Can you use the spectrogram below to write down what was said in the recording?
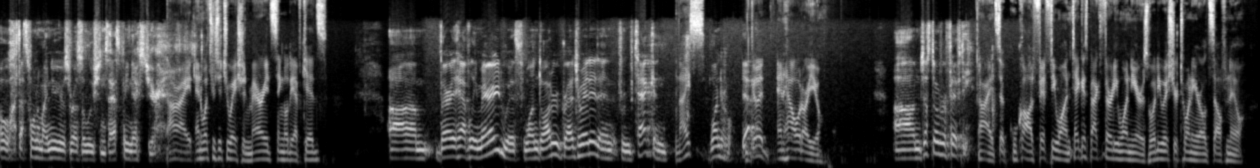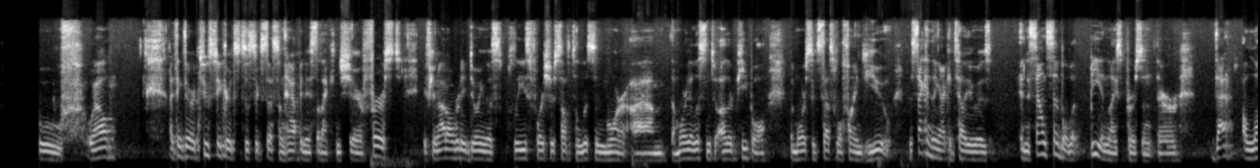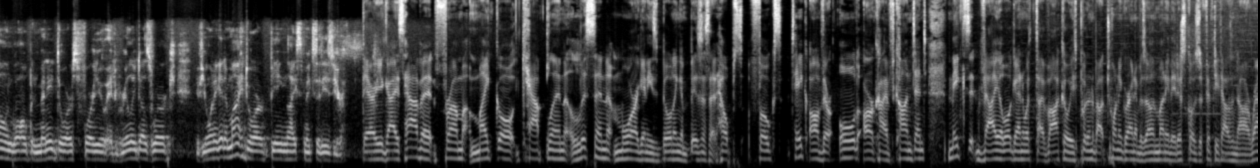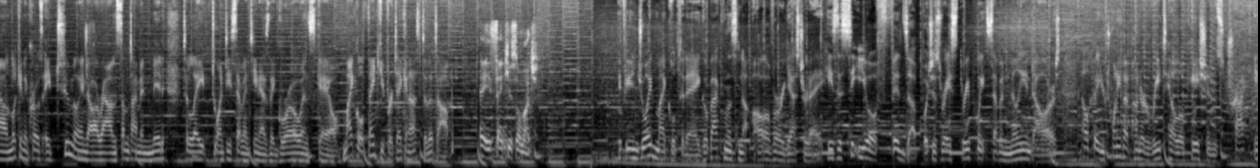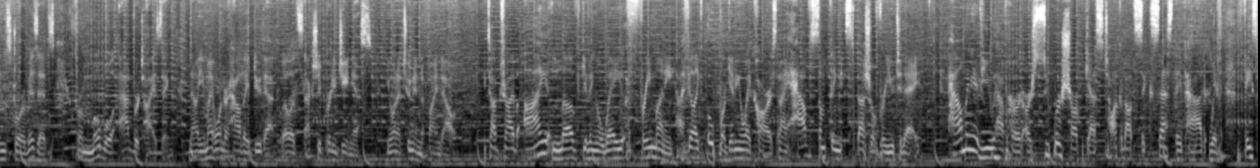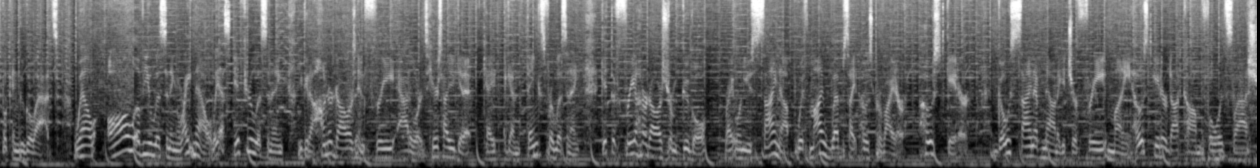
Oh, that's one of my New Year's resolutions. Ask me next year. All right. And what's your situation? Married, single? Do you have kids? Um, very happily married with one daughter who graduated and from tech and Nice. wonderful. Yeah. Good. And how old are you? Um, just over 50. All right, so we'll call it 51. Take us back 31 years. What do you wish your 20 year old self knew? Ooh, well, I think there are two secrets to success and happiness that I can share. First, if you're not already doing this, please force yourself to listen more. Um, the more you listen to other people, the more success will find you. The second thing I can tell you is, and it sounds simple, but be a nice person. There are that alone will open many doors for you. It really does work. If you want to get in my door, being nice makes it easier. There you guys have it from Michael Kaplan. Listen more. Again, he's building a business that helps folks take all of their old archived content, makes it valuable. Again, with Tyvaco, he's put in about 20 grand of his own money. They just closed a $50,000 round, looking to close a $2 million round sometime in mid to late 2017 as they grow and scale. Michael, thank you for taking us to the top. Hey, thank you so much. If you enjoyed Michael today, go back and listen to Oliver yesterday. He's the CEO of Fidzup, which has raised $3.7 million, helping 2,500 retail locations track in store visits from mobile advertising. Now, you might wonder how they do that. Well, it's actually pretty genius. You want to tune in to find out. Top Tribe, I love giving away free money. I feel like Oprah giving away cars, and I have something special for you today. How many of you have heard our super sharp guests talk about success they've had with Facebook and Google Ads? Well, all of you listening right now, yes, if you're listening, you get $100 in free AdWords. Here's how you get it, okay? Again, thanks for listening. Get the free $100 from Google right when you sign up with my website host provider, HostGator. Go sign up now to get your free money. HostGator.com forward slash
